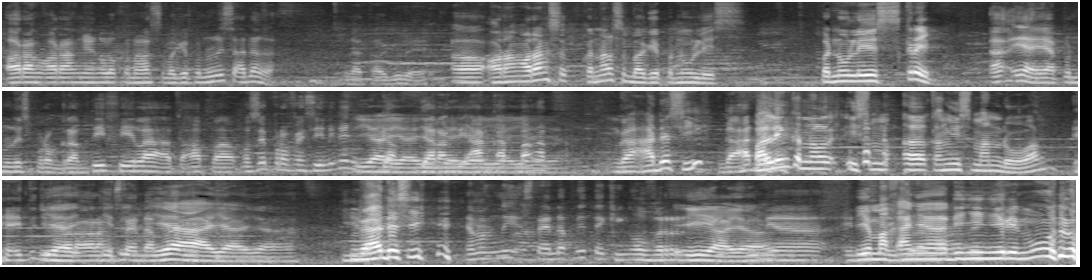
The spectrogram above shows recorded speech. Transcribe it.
orang-orang yang lo kenal sebagai penulis ada nggak? Nggak tahu juga ya. Eh, orang-orang se- kenal sebagai penulis. Penulis skrip. Ah, iya ya penulis program TV lah atau apa. Maksudnya profesi ini kan Iya, nggak- iya, iya, jarang iya, diangkat iya, banget. iya. Nggak ada sih. Nggak ada Paling ya? kenal Isma- eh, Kang Isman doang. Ya itu juga Iya, orang-orang itu- stand up. Iya, iya, iya. Nggak ada sih Emang nih stand up nih taking over Iya, iya. dunia Iya makanya dinyinyirin mulu.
